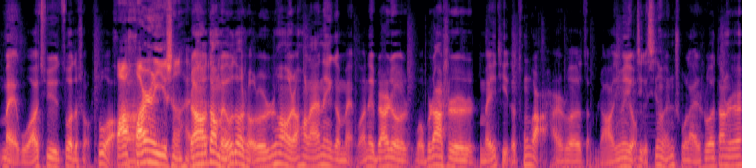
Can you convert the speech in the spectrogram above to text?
美国去做的手术，华华人医生还是，然后到美国做手术之后，然后后来那个美国那边就我不知道是媒体的通稿还是说怎么着，因为有几个新闻出来说当时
